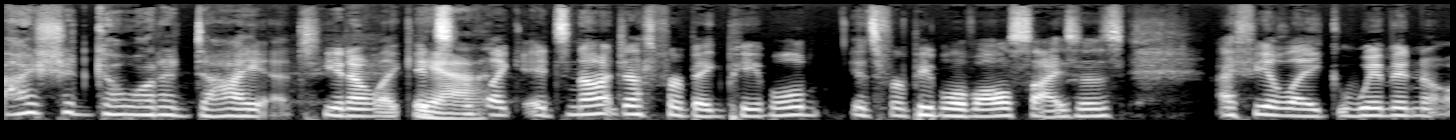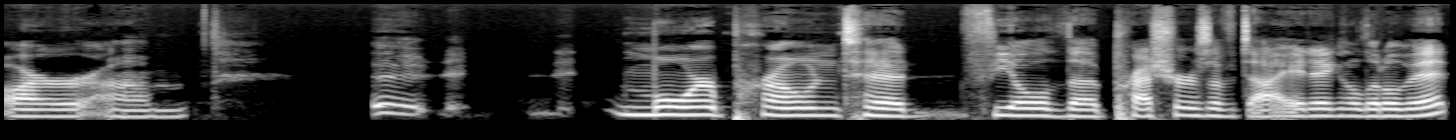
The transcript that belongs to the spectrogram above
i should go on a diet you know like it's Yeah. like it's not just for big people it's for people of all sizes i feel like women are um uh, more prone to feel the pressures of dieting a little bit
